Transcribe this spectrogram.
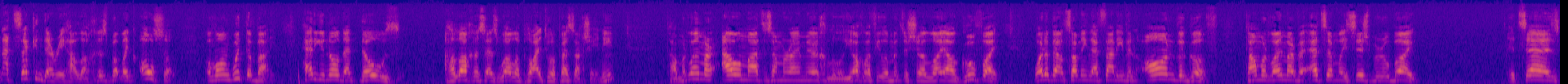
not secondary halachas, but like also along with the body. How do you know that those halachas as well apply to a Pesach Sheni? What about something that's not even on the guf? It says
